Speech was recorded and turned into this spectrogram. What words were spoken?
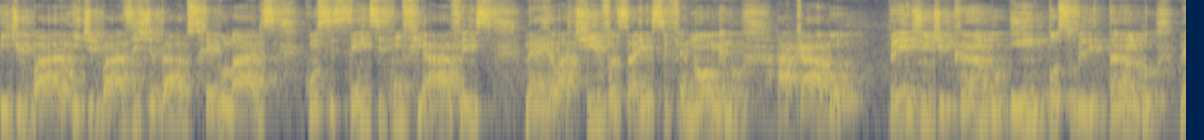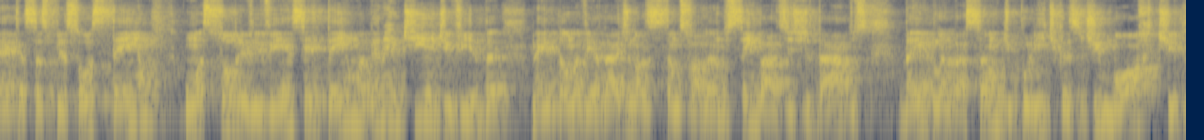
e de, e de bases de dados regulares, consistentes e confiáveis né, relativas a esse fenômeno acabam prejudicando e impossibilitando né, que essas pessoas tenham uma sobrevivência e tenham uma garantia de vida. Né? Então, na verdade, nós estamos falando, sem bases de dados, da implantação de políticas de morte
